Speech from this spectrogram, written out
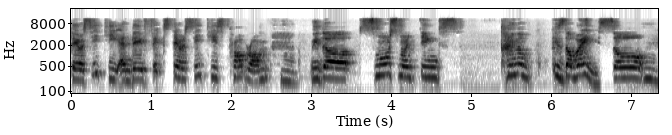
their city, and they fix their city's problem with the small, small things kind of is the way. So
